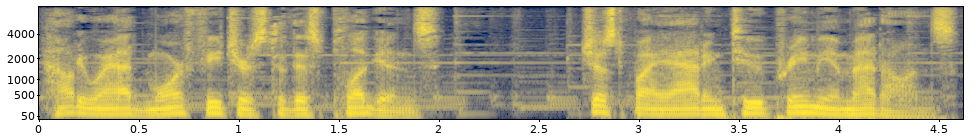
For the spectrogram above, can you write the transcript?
how to add more features to this plugins just by adding two premium add-ons.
